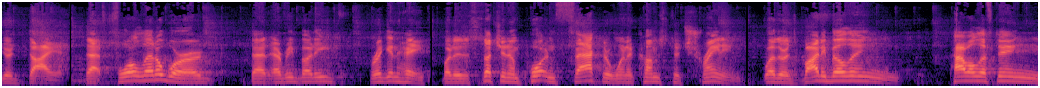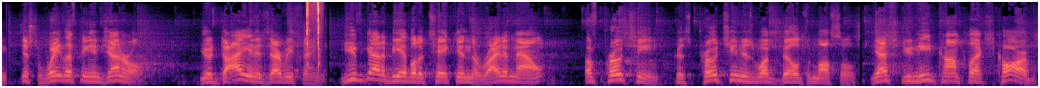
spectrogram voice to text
your diet. That four letter word that everybody friggin' hates, but it is such an important factor when it comes to training, whether it's bodybuilding, powerlifting, just weightlifting in general. Your diet is everything. You've got to be able to take in the right amount of protein because protein is what builds muscles. Yes, you need complex carbs,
